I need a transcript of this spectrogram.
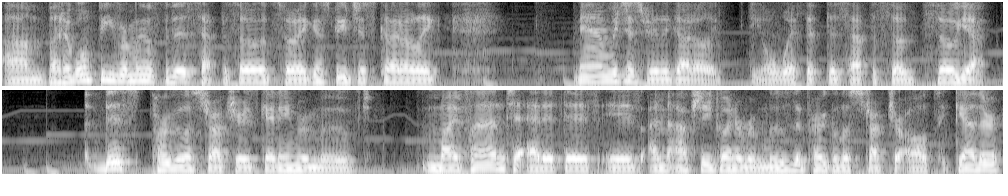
Um, but it won't be removed for this episode. So I guess we just gotta like, man, we just really gotta like deal with it this episode. So yeah, this pergola structure is getting removed my plan to edit this is I'm actually going to remove the pergola structure altogether.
